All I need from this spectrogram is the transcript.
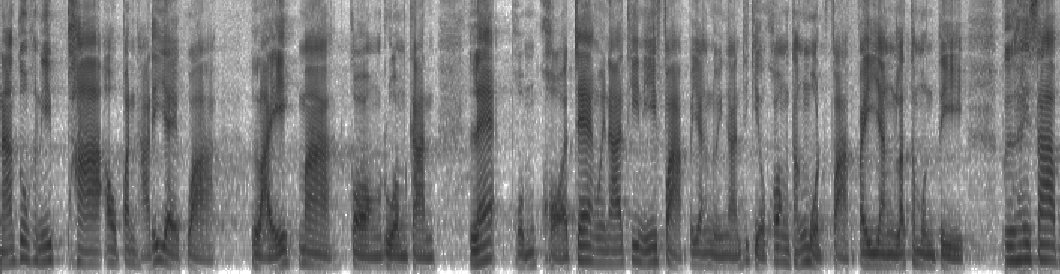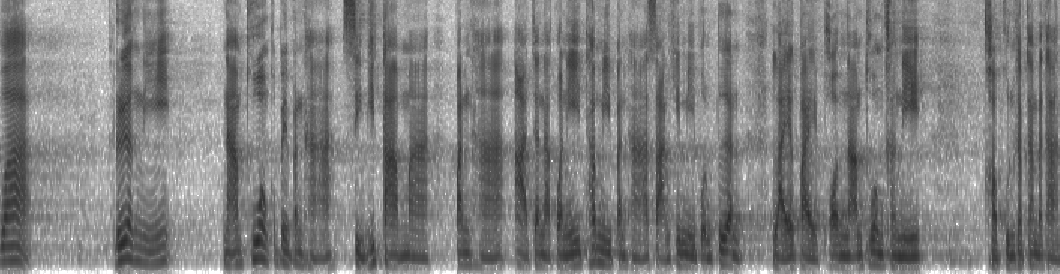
น้ำท่วมครั้งนี้พาเอาปัญหาที่ใหญ่กว่า ไหลมากองรวมกัน และผมขอแจ้งไว้นะที่นี้ฝากไปยังหน่วยงานที่เกี่ยวข้องทั้งหมดฝากไปยังรัฐมนตรี เพื่อให้ทราบว่าเรื่องนี้น้ำท่วมก็เป็นปัญหาสิ่งที่ตามมาปัญหาอาจจะหนักกว่านี้ ถ้ามีปัญหาสารเคมีปนเปื้อนไหลออกไปพร้อมน้ำท่วมครั้งนี้ ขอบคุณครับท่านประธาน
